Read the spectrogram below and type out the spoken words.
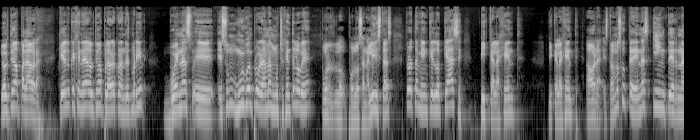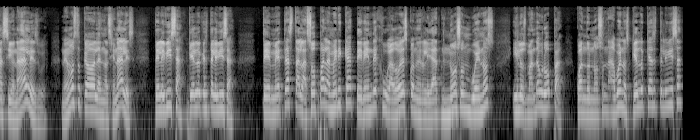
la última palabra. ¿Qué es lo que genera la última palabra con Andrés Marín? Buenas, eh, es un muy buen programa, mucha gente lo ve por, lo- por los analistas, pero también ¿qué es lo que hace? Pica la gente, pica la gente. Ahora, estamos con cadenas internacionales, güey. No hemos tocado las nacionales. Televisa, ¿qué es lo que es Televisa? Te mete hasta la sopa a la América, te vende jugadores cuando en realidad no son buenos y los manda a Europa cuando no son nada buenos. ¿Qué es lo que hace Televisa?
